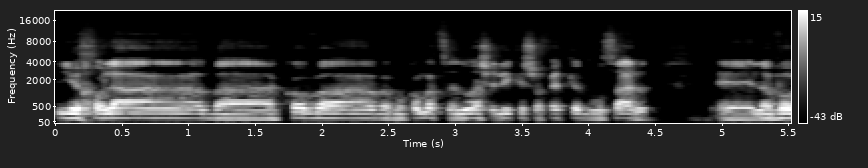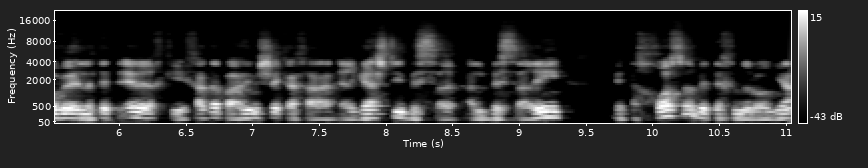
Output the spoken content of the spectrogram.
טכנולוגיה יכולה בכובע, במקום הצנוע שלי כשופט כדורסל, אה, לבוא ולתת ערך, כי אחד הפעמים שככה הרגשתי בשר, על בשרי את החוסר בטכנולוגיה,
